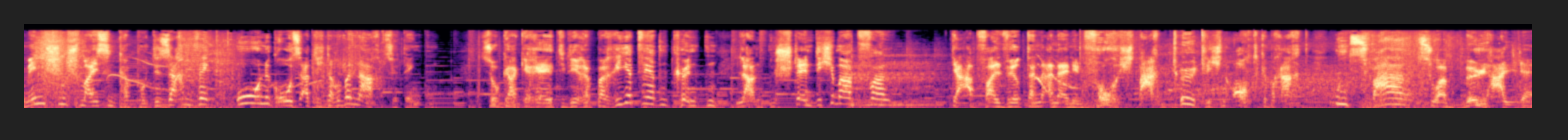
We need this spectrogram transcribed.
Menschen schmeißen kaputte Sachen weg, ohne großartig darüber nachzudenken. Sogar Geräte, die repariert werden könnten, landen ständig im Abfall. Der Abfall wird dann an einen furchtbaren, tödlichen Ort gebracht. Und zwar zur Müllhalde.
